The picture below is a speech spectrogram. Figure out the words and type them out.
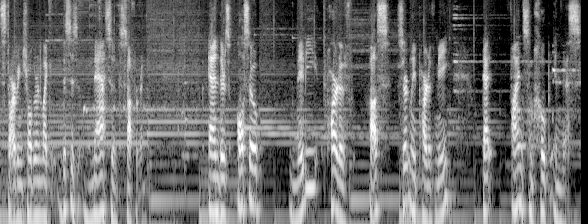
starving children. Like, this is massive suffering. And there's also maybe part of us, certainly part of me, that finds some hope in this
